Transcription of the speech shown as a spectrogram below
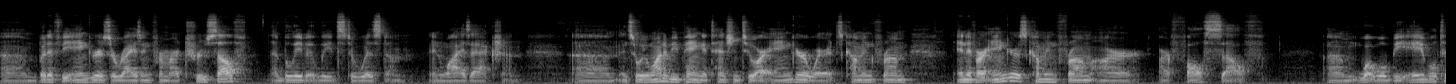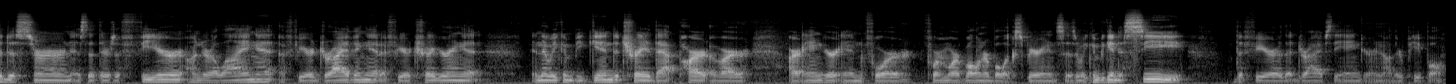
Um, but if the anger is arising from our true self, I believe it leads to wisdom and wise action. Um, and so we want to be paying attention to our anger, where it's coming from. And if our anger is coming from our, our false self, um, what we'll be able to discern is that there's a fear underlying it, a fear driving it, a fear triggering it. And then we can begin to trade that part of our, our anger in for, for more vulnerable experiences. And we can begin to see the fear that drives the anger in other people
